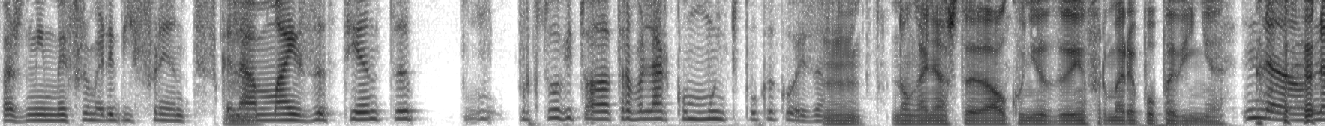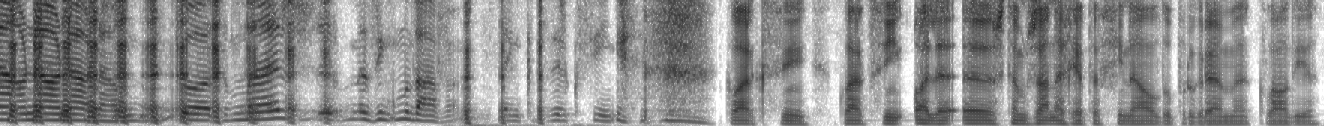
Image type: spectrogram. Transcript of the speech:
faz de mim uma enfermeira diferente, se calhar hum. mais atenta porque estou habituada a trabalhar com muito pouca coisa. Hum, não ganhaste a alcunha de enfermeira poupadinha? Não, não, não, não, não, de todo, mas, mas incomodava, tenho que dizer que sim. Claro que sim, claro que sim. Olha, eh, estamos já na reta final do programa, Cláudia.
